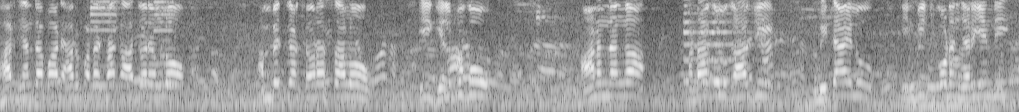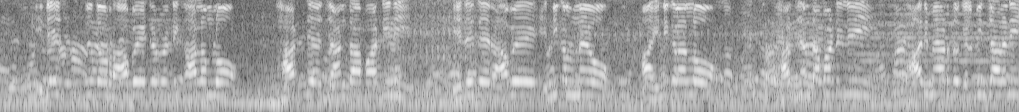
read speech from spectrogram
భారతీయ జనతా పార్టీ ఆరుపట్ల శాఖ ఆధ్వర్యంలో అంబేద్కర్ చౌరస్తాలో ఈ గెలుపుకు ఆనందంగా పటాకులు కాల్చి మిఠాయిలు తినిపించుకోవడం జరిగింది. ఇదే స్ఫూర్తితో రాబోయేటటువంటి కాలంలో భారతీయ జనతా పార్టీని ఏదైతే రాబోయే ఎన్నికలు ఉన్నాయో ఆ ఎన్నికలలో భారతీయ జనతా పార్టీని భారీ మేరతో గెలిపించాలని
